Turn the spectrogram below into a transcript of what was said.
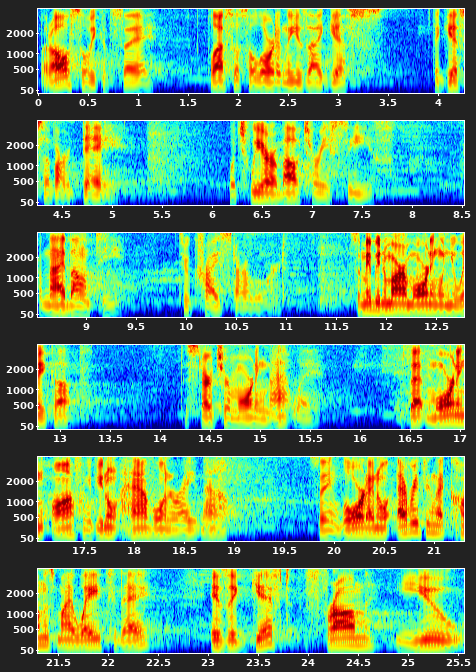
But also, we could say, Bless us, O Lord, in these thy gifts, the gifts of our day, which we are about to receive from thy bounty through Christ our Lord. So maybe tomorrow morning when you wake up, to start your morning that way. With that morning offering, if you don't have one right now, saying, Lord, I know everything that comes my way today is a gift from you.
